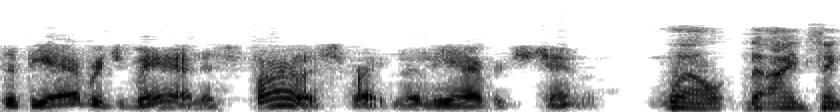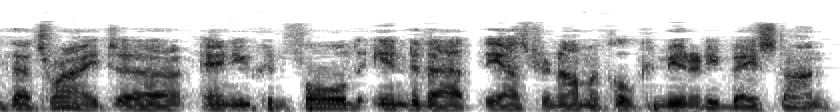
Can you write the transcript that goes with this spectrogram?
that the average man is far less frightened than the average general. Well, I think that's right. Uh, and you can fold into that the astronomical community based on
